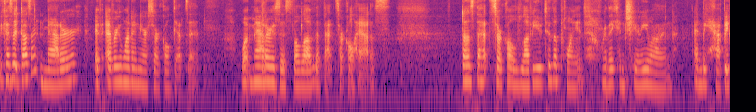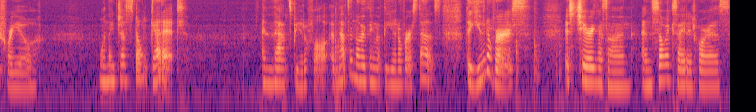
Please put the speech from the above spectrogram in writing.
because it doesn't matter if everyone in your circle gets it. What matters is the love that that circle has. Does that circle love you to the point where they can cheer you on and be happy for you when they just don't get it? And that's beautiful. And that's another thing that the universe does. The universe is cheering us on and so excited for us,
